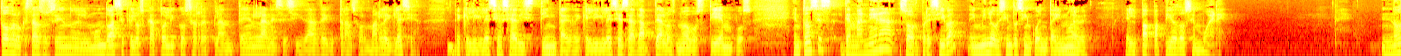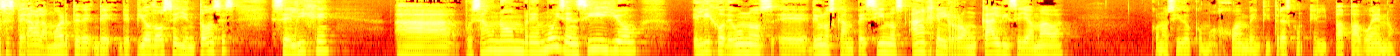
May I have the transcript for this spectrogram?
todo lo que estaba sucediendo en el mundo hace que los católicos se replanteen la necesidad de transformar la iglesia, de que la iglesia sea distinta, de que la iglesia se adapte a los nuevos tiempos. Entonces, de manera sorpresiva, en 1959, el Papa Pío XII muere. No se esperaba la muerte de, de Pío XII y entonces se elige a, pues a un hombre muy sencillo, el hijo de unos, eh, de unos campesinos, Ángel Roncalli se llamaba, conocido como Juan XXIII, el Papa Bueno.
